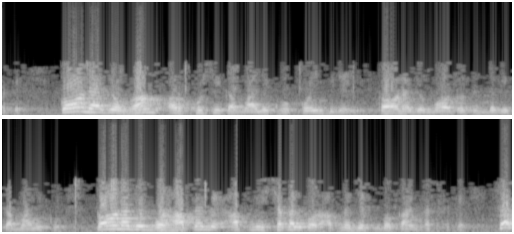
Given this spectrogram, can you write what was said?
سکے؟ کون ہے جو غم اور خوشی کا مالک ہو؟ کوئی بھی نہیں۔ کون ہے جو موت اور زندگی کا مالک ہو؟ کون ہے جو بڑھاپے میں اپنی شکل کو اور اپنے جسم کو قائم رکھ سکے؟ سب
